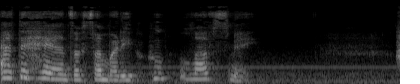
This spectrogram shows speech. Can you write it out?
at the hands of somebody who loves me.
